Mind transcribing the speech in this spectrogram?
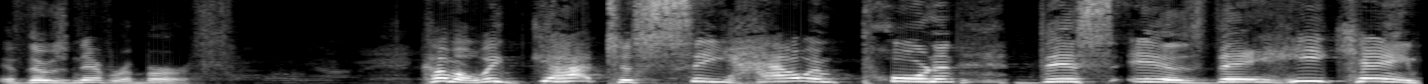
if there was never a birth. Come on, we got to see how important this is that He came.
